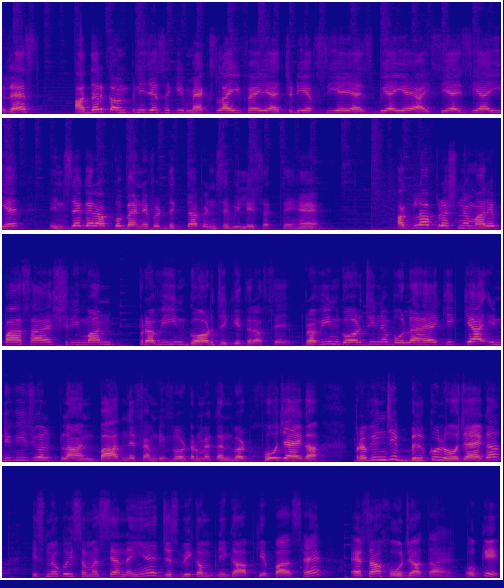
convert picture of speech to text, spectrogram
रेस्ट अदर कंपनी जैसे कि मैक्स लाइफ है, या एचडीएफसी है, या एसबीआई है आईसीआईसीआई है, इनसे अगर आपको बेनिफिट दिखता है, आप इनसे भी ले सकते हैं। अगला प्रश्न हमारे पास आया श्रीमान प्रवीण गौर जी की तरफ़ से। प्रवीण गौर जी ने बोला है कि क्या इंडिविजुअल प्लान बाद में फैमिली फ्लोटर में कन्वर्ट हो जाएगा? प्रवीण जी, बिल्कुल हो जाएगा। इसमें कोई समस्या नहीं है, जिस भी कंपनी का आपके पास है, ऐसा हो जाता है। Okay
